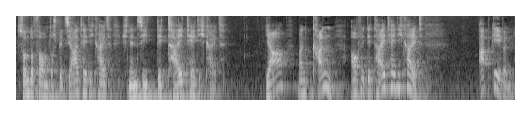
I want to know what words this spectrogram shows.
Sonderform der Spezialtätigkeit. Ich nenne sie Detailtätigkeit. Ja, man kann auch eine Detailtätigkeit abgeben.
